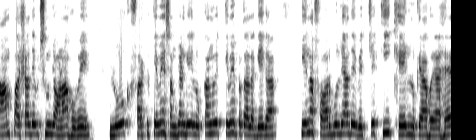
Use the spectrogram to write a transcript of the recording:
ਆਮ ਭਾਸ਼ਾ ਦੇ ਵਿੱਚ ਸਮਝਾਉਣਾ ਹੋਵੇ, ਲੋਕ ਫ਼ਰਕ ਕਿਵੇਂ ਸਮਝਣਗੇ, ਲੋਕਾਂ ਨੂੰ ਇਹ ਕਿਵੇਂ ਪਤਾ ਲੱਗੇਗਾ ਕਿ ਇਹਨਾਂ ਫਾਰਮੂਲਿਆਂ ਦੇ ਵਿੱਚ ਕੀ ਖੇਲ ਲੁਕਿਆ ਹੋਇਆ ਹੈ,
